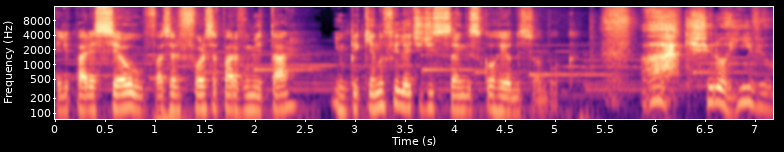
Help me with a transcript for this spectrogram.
Ele pareceu fazer força para vomitar e um pequeno filete de sangue escorreu de sua boca. Ah, que cheiro horrível.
